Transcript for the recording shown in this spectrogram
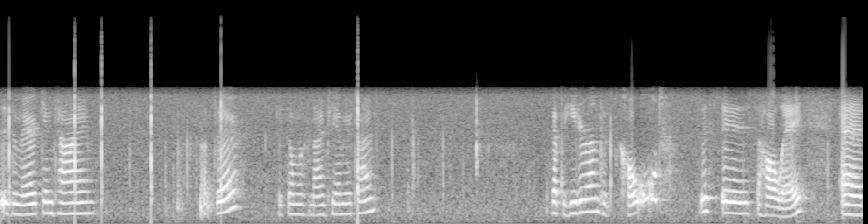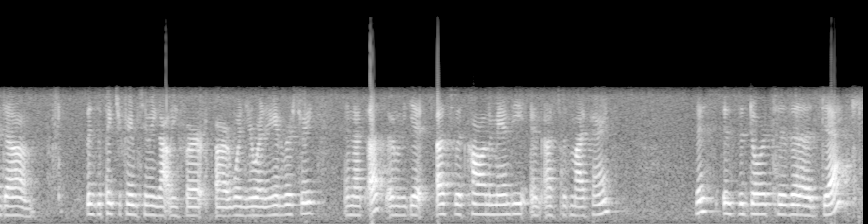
is American time up there. It's almost 9 p.m. your time. I got the heater on because it's cold. This is the hallway. And, um, this is a picture frame Timmy got me for our one year wedding anniversary. And that's us. I'm going to get us with Colin and Mandy and us with my parents. This is the door to the deck.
